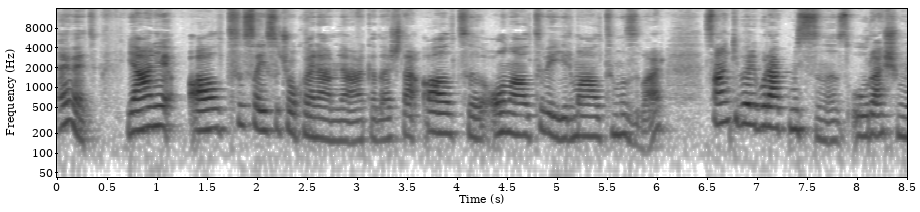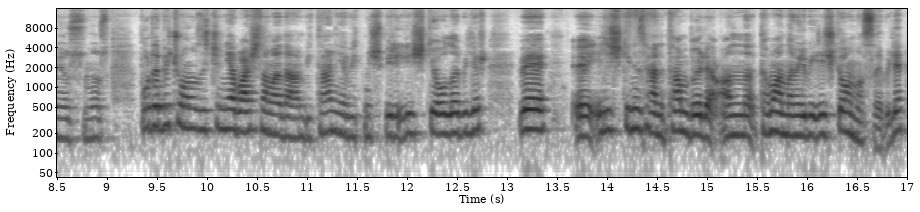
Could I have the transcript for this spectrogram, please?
Evet. Yani 6 sayısı çok önemli arkadaşlar. 6, 16 ve 26'mız var. Sanki böyle bırakmışsınız, uğraşmıyorsunuz. Burada birçoğunuz için ya başlamadan biten ya bitmiş bir ilişki olabilir ve e, ilişkiniz hani tam böyle anla, tam anlamıyla bir ilişki olmasa bile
